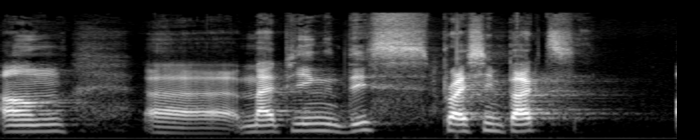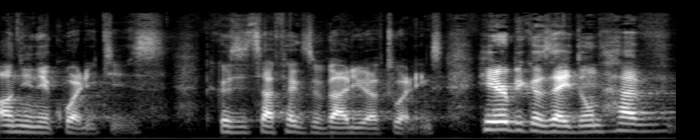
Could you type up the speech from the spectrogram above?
on uh, mapping this price impact on inequalities because it affects the value of dwellings. Here, because I don't have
